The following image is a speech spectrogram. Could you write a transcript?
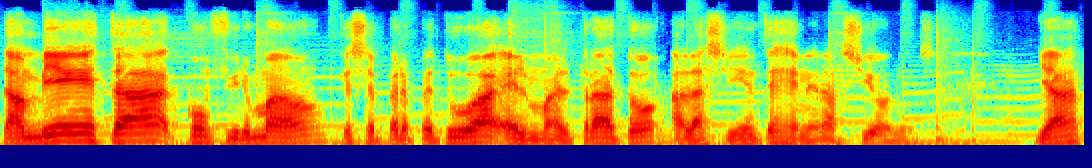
también está confirmado que se perpetúa el maltrato a las siguientes generaciones. ¿Ya?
